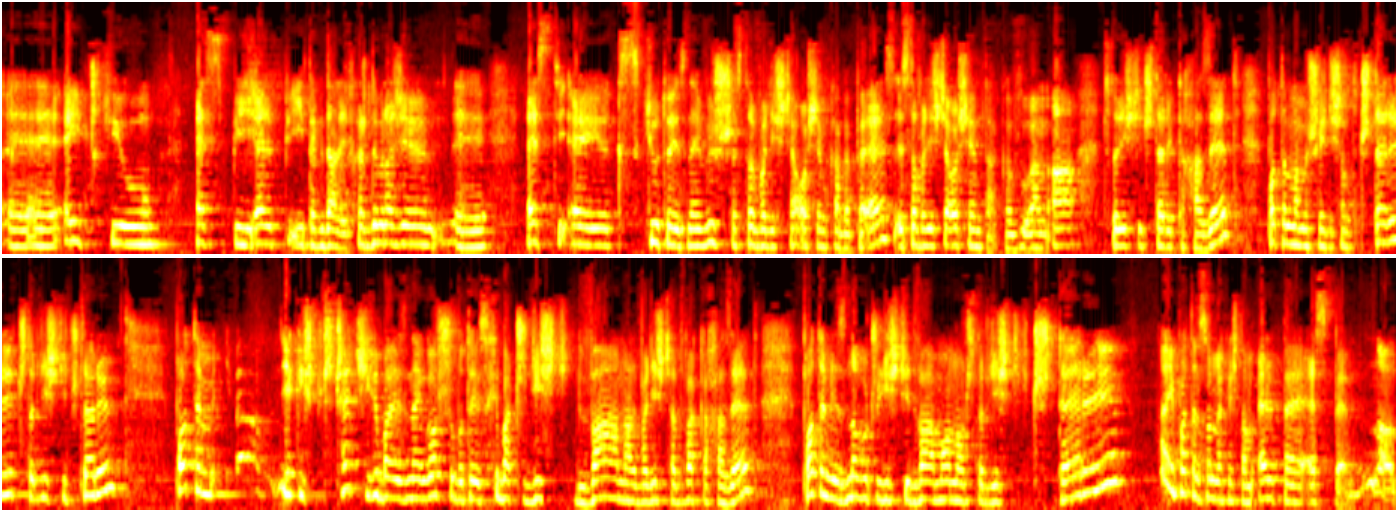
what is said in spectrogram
e, HQ, SP, LP i tak dalej. W każdym razie e, STXQ to jest najwyższe 128 kbps, e, 128 tak, WMA 44 KHZ, potem mamy 64, 44, potem jakiś trzeci chyba jest najgorszy, bo to jest chyba 32 na 22 KHZ, potem jest znowu 32 mono 44, no i potem są jakieś tam LP, SP. No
